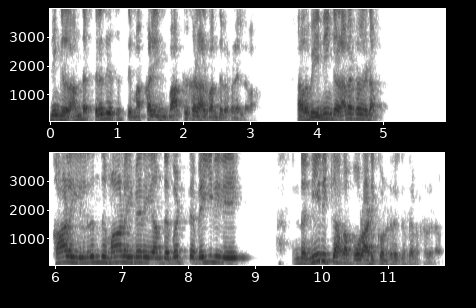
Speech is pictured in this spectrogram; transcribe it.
நீங்கள் அந்த பிரதேசத்து மக்களின் வாக்குகளால் வந்தவர்கள் அல்லவா? ஆகவே நீங்கள் அவர்களிடம் காலையிலிருந்து மாலை வரை அந்த வெட்ட வெயிலிலே இந்த நீதிக்காக போராடி கொண்டிருக்கின்றவர்களிடம்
